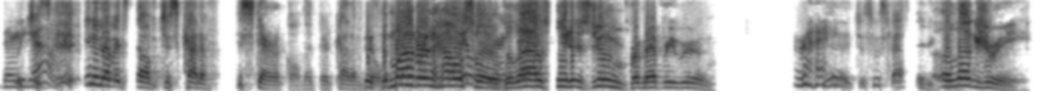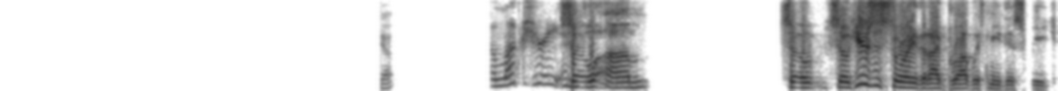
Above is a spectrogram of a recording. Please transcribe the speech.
there you go. in and of itself, just kind of hysterical that they're kind of the modern household allows you to Zoom from every room. Right. Yeah, it just was fascinating. A luxury. A luxury. So, um, so, so here's a story that I brought with me this week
